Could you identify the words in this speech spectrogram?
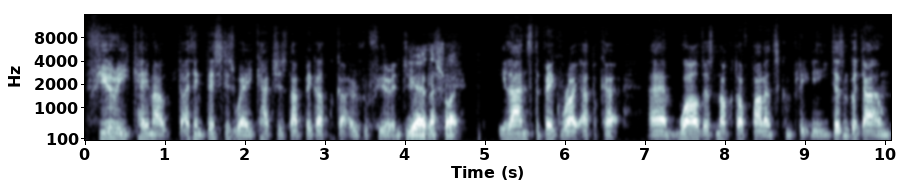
Fury came out. I think this is where he catches that big uppercut I was referring to. Yeah, that's right. He lands the big right uppercut. Um, Wilder's knocked off balance completely. He doesn't go down,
